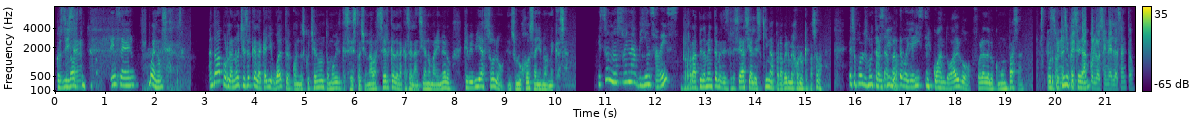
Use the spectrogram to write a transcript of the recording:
Pues pues dicen. Dicen. Bueno, andaba por la noche cerca de la calle Walter cuando escuché un automóvil que se estacionaba cerca de la casa del anciano marinero que vivía solo en su lujosa y enorme casa. Eso no suena bien, ¿sabes? Rápidamente me deslicé hacia la esquina para ver mejor lo que pasaba. Ese pueblo es muy O sea, tranquilo. aparte y cuando algo fuera de lo común pasa, por es un pequeño que sea, espectáculo sin el acento.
